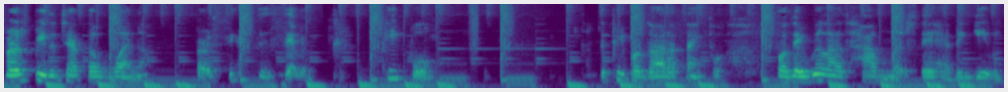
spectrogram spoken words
First Peter chapter 1, verse 6 to 7. People, the people of God are thankful for they realize how much they have been given.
